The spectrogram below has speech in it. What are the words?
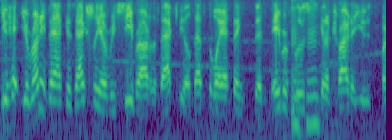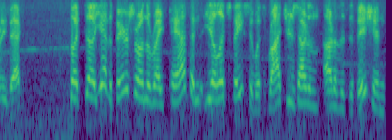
you ha- your running back is actually a receiver out of the backfield. That's the way I think that Eberflus Mm-hmm. is going to try to use running back. But uh, yeah, the Bears are on the right path, and you know, let's face it, with Rodgers out of out of the division,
